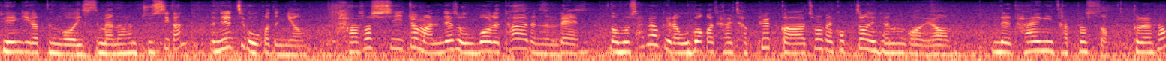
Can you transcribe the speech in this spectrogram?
비행기 같은 거 있으면 한 2시간은 일찍 오거든요. 5시 좀 안 돼서 우버를 타야 됐는데 너무 새벽이라 우버가 잘 잡힐까 처음에 걱정이 되는 거예요. 근데 다행히 잡혔어. 그래서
